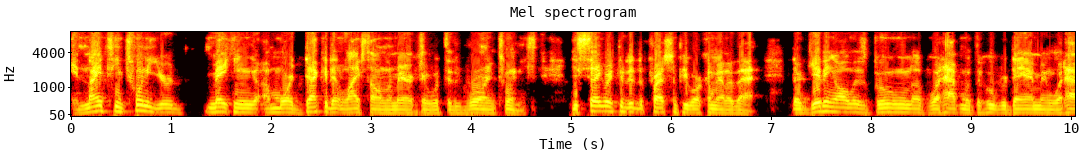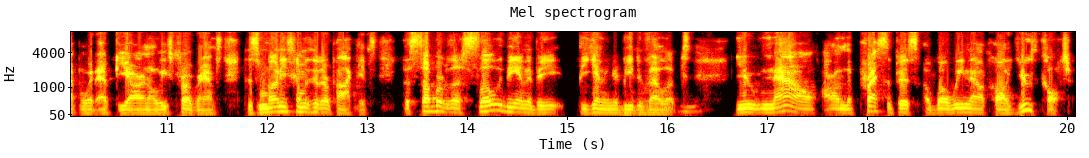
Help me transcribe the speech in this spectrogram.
In 1920, you're making a more decadent lifestyle in America with the roaring 20s. You segue through the depression, people are coming out of that. They're getting all this boon of what happened with the Hoover Dam and what happened with FDR and all these programs. This money's coming to their pockets. The suburbs are slowly beginning to be beginning to be developed. Mm-hmm. You now are on the precipice of what we now call youth culture.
